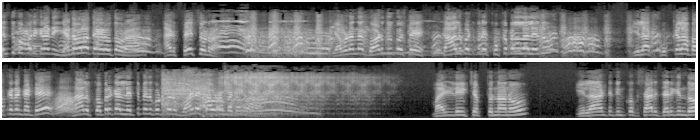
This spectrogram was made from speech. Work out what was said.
ఎందుకు పనికిరాని ఎదవలా తయారవుతావురా? ఆడ ఫేస్ చూడరా. ఎవడన్నా గోడ దూకొస్తే కాలు పట్టుకునే కుక్క పిల్లలా లేదు? ఇలా కుక్కలా బతకడం కంటే నాలుగు కొబ్బరికాయలు నెత్తి మీద కొట్టుకొని వాడే కావడం బెటర్ రా మళ్ళీ చెప్తున్నాను ఇలాంటిది ఇంకొకసారి జరిగిందో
